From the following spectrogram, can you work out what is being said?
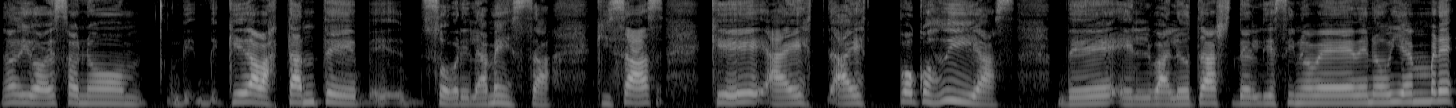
No digo, eso no queda bastante eh, sobre la mesa. Quizás que a, est- a est- pocos días del balotaje del 19 de noviembre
